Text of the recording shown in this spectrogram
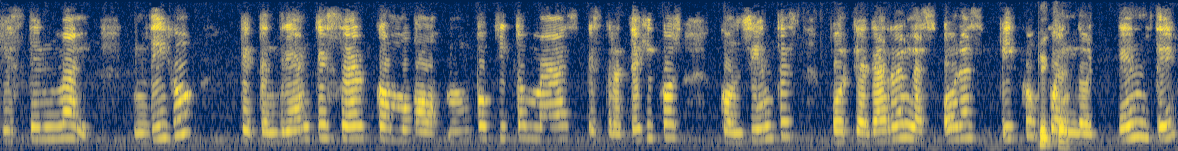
que estén mal, digo que tendrían que ser como un poquito más estratégicos, conscientes, porque agarran las horas pico, cuando la gente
